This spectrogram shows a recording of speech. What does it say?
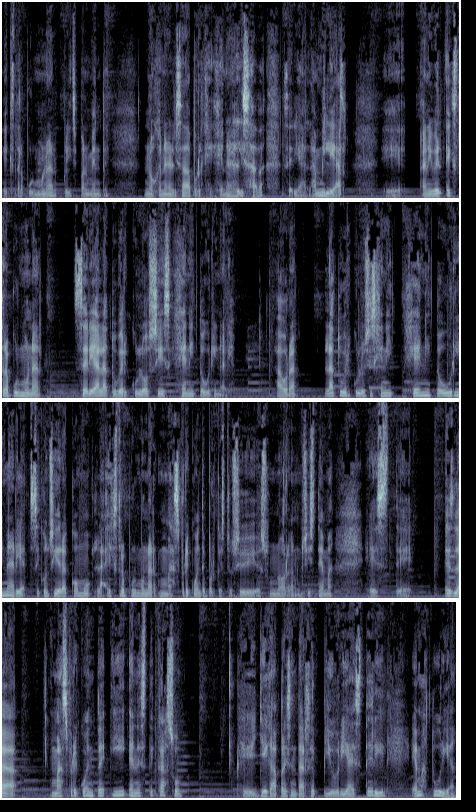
extrapulmonar principalmente, no generalizada porque generalizada sería la miliar, eh, a nivel extrapulmonar sería la tuberculosis genitourinaria. Ahora, la tuberculosis genitourinaria se considera como la extrapulmonar más frecuente porque esto sí es un órgano, un sistema. Este, es la más frecuente y en este caso eh, llega a presentarse piuria estéril, hematuria,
